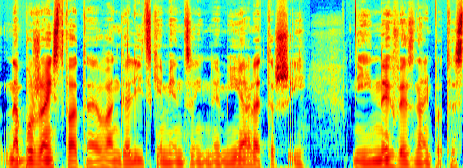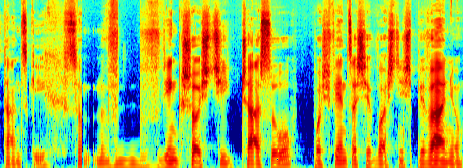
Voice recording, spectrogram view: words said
nabożeństwa te ewangelickie między innymi, ale też i i innych wyznań protestanckich są w, w, większości czasu poświęca się właśnie śpiewaniu.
